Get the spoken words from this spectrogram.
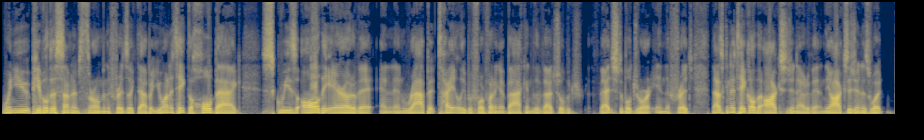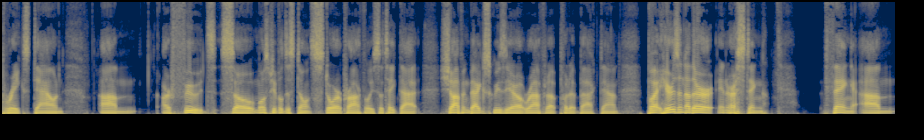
when you people just sometimes throw them in the fridge like that, but you want to take the whole bag, squeeze all the air out of it, and and wrap it tightly before putting it back into the vegetable vegetable drawer in the fridge. That's going to take all the oxygen out of it, and the oxygen is what breaks down um, our foods. So most people just don't store it properly. So take that shopping bag, squeeze the air out, wrap it up, put it back down. But here's another interesting thing. Um,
